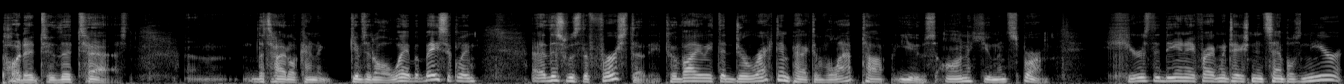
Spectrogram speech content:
put it to the test. Um, the title kind of gives it all away, but basically, uh, this was the first study to evaluate the direct impact of laptop use on human sperm. Here's the DNA fragmentation in samples near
